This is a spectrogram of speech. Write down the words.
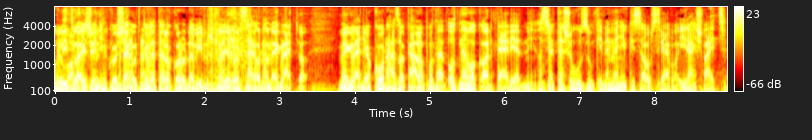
rituális öngyilkosságot követel a koronavírus Magyarországon, ha meglátja, meglátja a kórházak állapotát. Ott nem akar terjedni. Azt mondja, tesó, húzzunk innen, menjünk vissza Ausztriába, irány Svájc.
